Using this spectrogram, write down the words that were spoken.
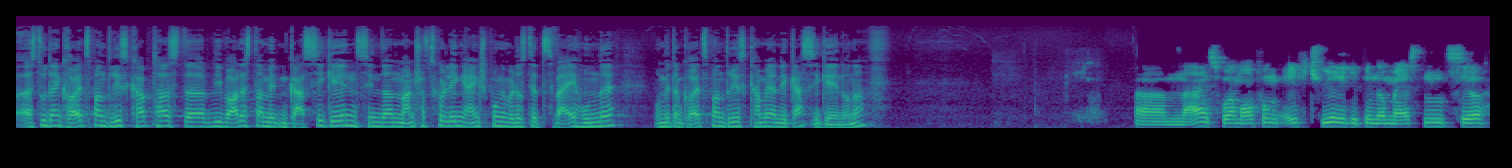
als du deinen Kreuzbandriss gehabt hast, äh, wie war das dann mit dem Gassi gehen? Sind dann Mannschaftskollegen eingesprungen, weil du hast ja zwei Hunde und mit einem Kreuzbandriss kann man ja in die Gassi gehen, oder? Ähm, nein, es war am Anfang echt schwierig. Ich bin da meistens ja,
